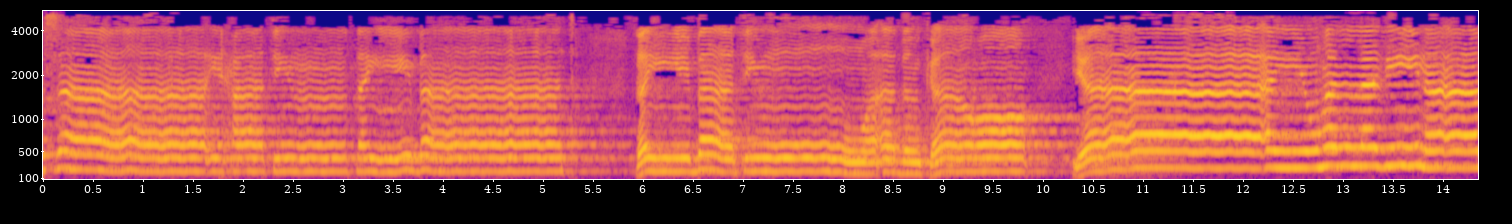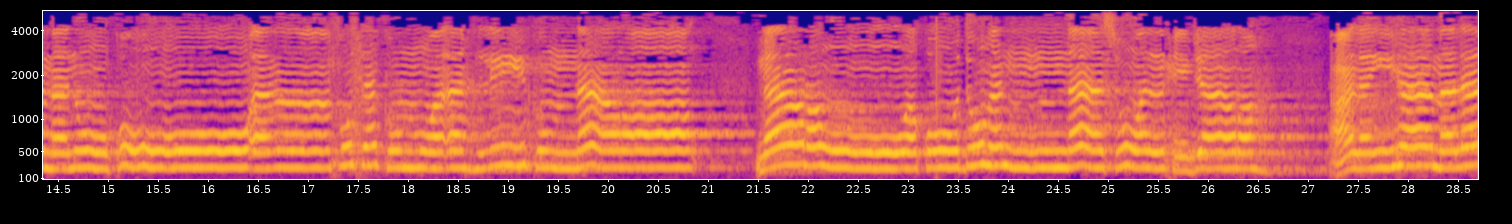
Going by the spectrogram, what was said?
سائحات ثيبات ثيبات وأبكارا يا أنفسكم وأهليكم نارا نارا وقودها الناس والحجارة. عليها ملائكة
